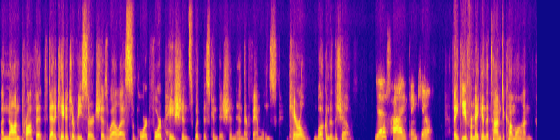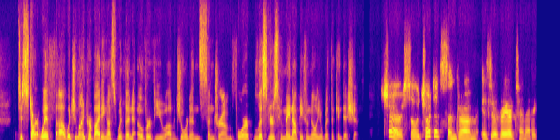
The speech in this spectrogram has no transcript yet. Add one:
a nonprofit dedicated to research as well as support for patients with this condition and their families. Carol, welcome to the show. Yes, hi, thank you. Thank you for making the time to come on. To start with, uh, would you mind providing us with an overview of Jordan's syndrome for listeners who may not be familiar with the condition? Sure. So, Jordan syndrome is a rare genetic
